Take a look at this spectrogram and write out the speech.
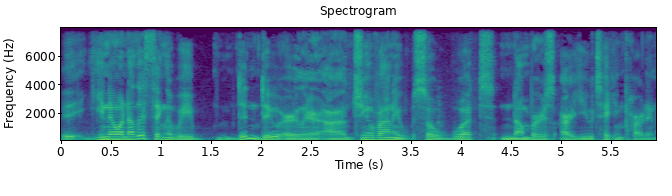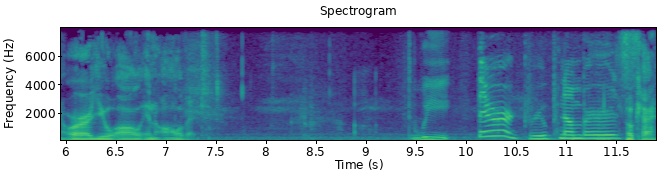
you know, another thing that we didn't do earlier, uh, Giovanni. So, what numbers are you taking part in, or are you all in all of it? We there are group numbers. Okay.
